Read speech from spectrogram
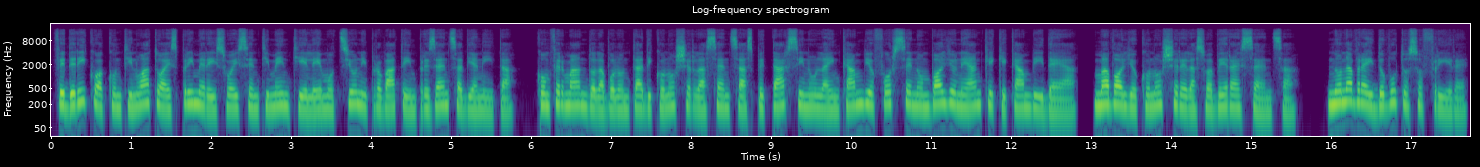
Federico ha continuato a esprimere i suoi sentimenti e le emozioni provate in presenza di Anita, confermando la volontà di conoscerla senza aspettarsi nulla in cambio. Forse non voglio neanche che cambi idea, ma voglio conoscere la sua vera essenza. Non avrei dovuto soffrire,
